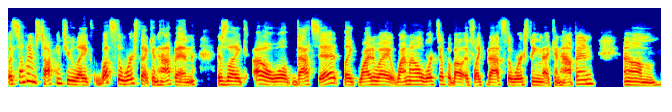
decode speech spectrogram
but sometimes talking through like what's the worst that can happen is like, oh well, that's it. Like, why do I? Why am I all worked up about if like that's the worst thing that can happen? Um,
